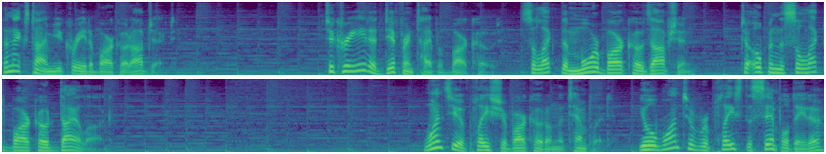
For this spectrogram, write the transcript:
the next time you create a barcode object. To create a different type of barcode, select the More Barcodes option to open the Select Barcode dialog. Once you have placed your barcode on the template, you'll want to replace the sample data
